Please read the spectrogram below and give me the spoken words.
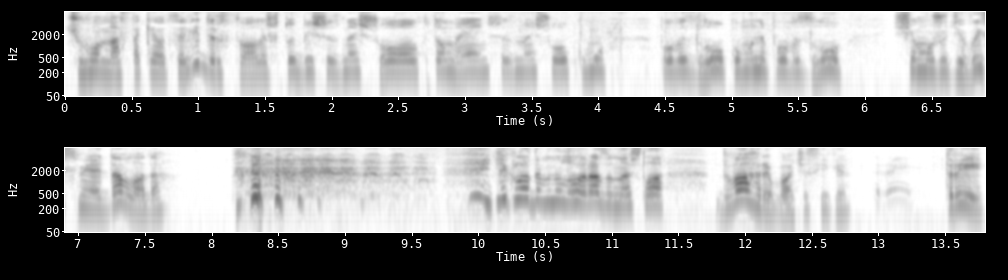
чого в нас таке оце лідерство, але ж хто більше знайшов, хто менше знайшов, кому повезло, кому не повезло. Ще можуть і висміяти, да, влада? Як влада минулого разу знайшла два гриба, чи скільки? Три.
